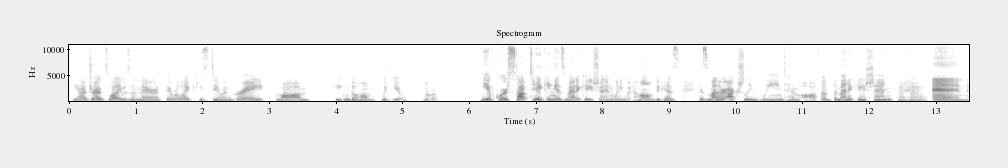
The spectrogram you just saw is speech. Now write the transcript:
he had drugs while he was in there. They were like, he's doing great, mom. He can go home with you. Okay. He of course stopped taking his medication when he went home because his mother actually weaned him off of the medication. Hmm and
